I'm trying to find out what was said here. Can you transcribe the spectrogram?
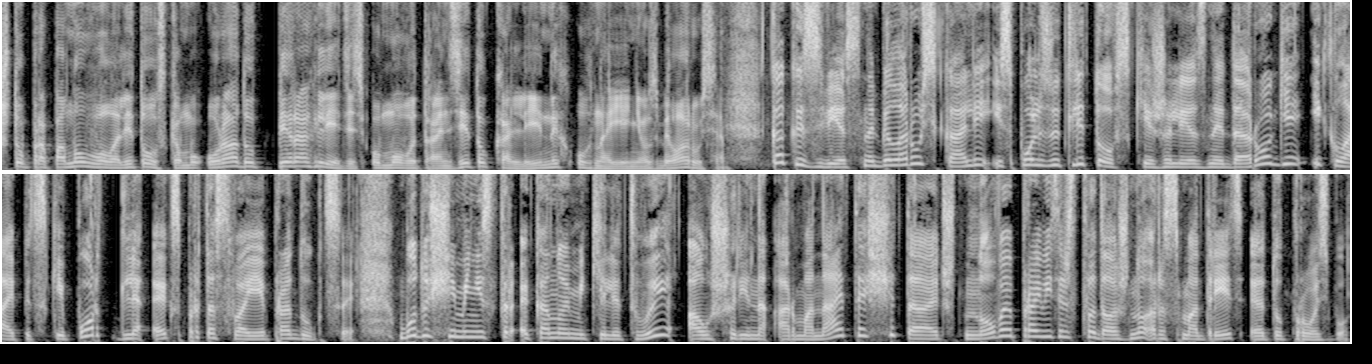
што прапаноўвала літоўскаму ўраду перагледзець умовы транзіту калійных угнаенняў з Беларусі. Как известно, Беларусь Кали использует литовские железные дороги и Клайпецкий порт для экспорта своей продукции. Будущий министр экономики Литвы Аушрина Арманайта считает, что новое правительство должно рассмотреть эту просьбу.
